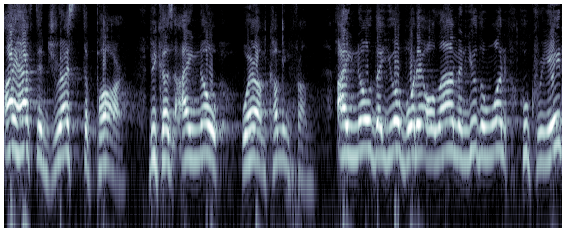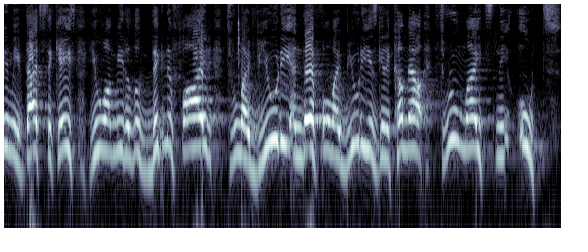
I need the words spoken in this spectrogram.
I have to dress the par because I know where I'm coming from. I know that you're Borei Olam and you're the one who created me. If that's the case, you want me to look dignified through my beauty, and therefore my beauty is going to come out through my tzniut.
